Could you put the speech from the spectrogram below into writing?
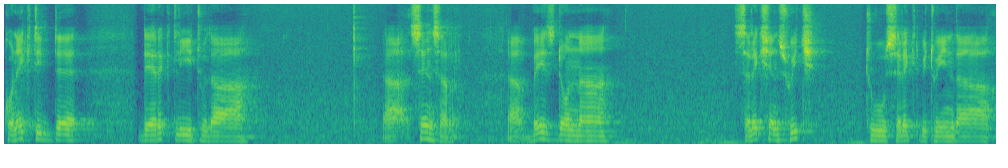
connected uh, directly to the uh, sensor based on selection switch to select between the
